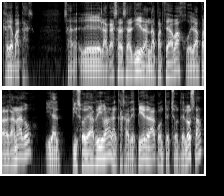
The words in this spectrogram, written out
que había vacas. O de la casa allí era en la parte de abajo, era para el ganado, y el piso de arriba eran casas de piedra con techos de losa,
